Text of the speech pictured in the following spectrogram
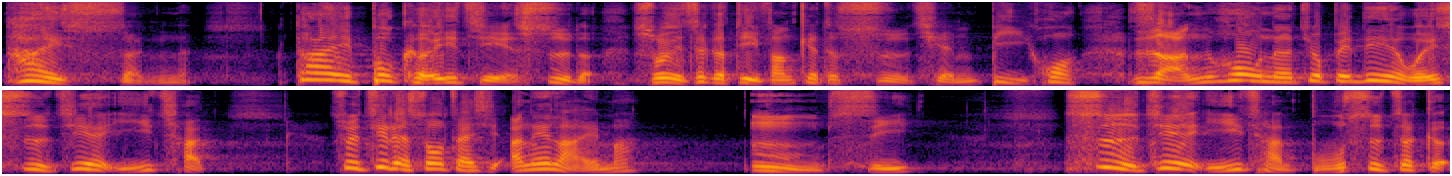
太神了，太不可以解释了。所以这个地方叫做史前壁画，然后呢就被列为世界遗产。所以这个时候才是安尼来吗？嗯，是，世界遗产不是这个。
